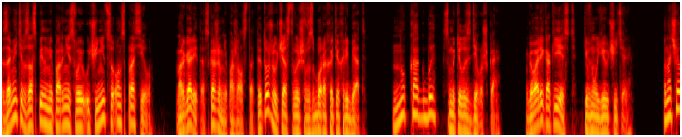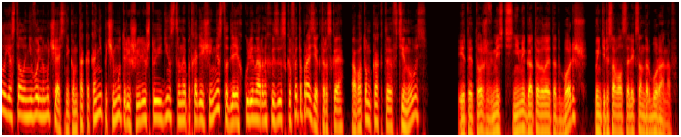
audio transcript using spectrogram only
Заметив за спинами парней свою ученицу, он спросил. «Маргарита, скажи мне, пожалуйста, ты тоже участвуешь в сборах этих ребят?» «Ну, как бы», — смутилась девушка. «Говори как есть», — кивнул ей учитель. Поначалу я стала невольным участником, так как они почему-то решили, что единственное подходящее место для их кулинарных изысков — это прозекторское, а потом как-то втянулась. «И ты тоже вместе с ними готовила этот борщ?» — поинтересовался Александр Буранов.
